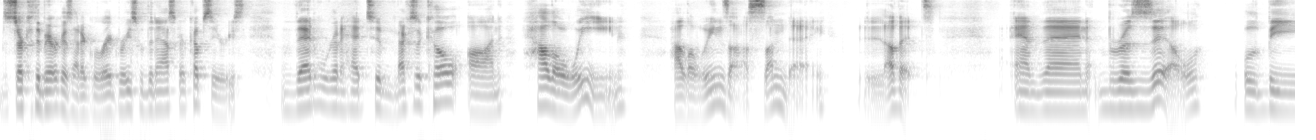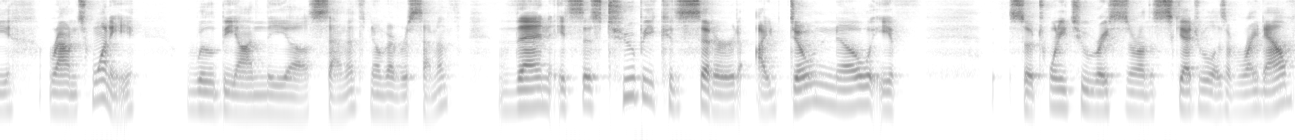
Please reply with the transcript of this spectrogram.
the Circuit of the Americas had a great race with the NASCAR Cup Series. Then we're gonna head to Mexico on Halloween. Halloween's on a Sunday. Love it. And then Brazil will be round 20, will be on the uh, 7th, November 7th. Then it says to be considered. I don't know if. So 22 races are on the schedule as of right now.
